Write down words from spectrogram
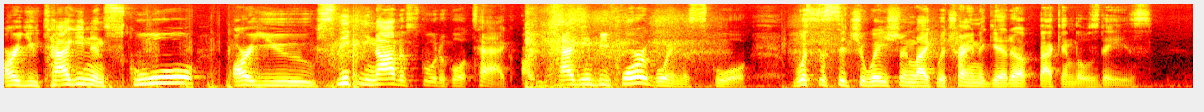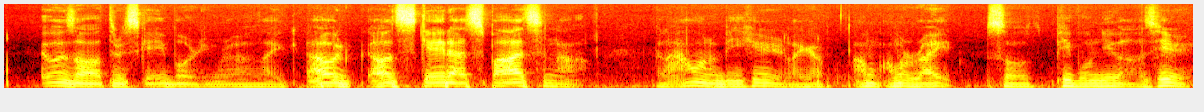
Are you tagging in school? Are you sneaking out of school to go tag? Are you tagging before going to school? What's the situation like with trying to get up back in those days? It was all through skateboarding, bro. Like I would I would skate at spots and I, and I want to be here. Like I'm I'm, I'm a right, so people knew I was here.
